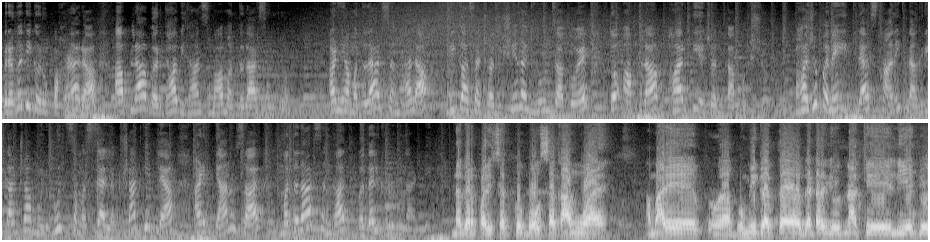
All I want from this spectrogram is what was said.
प्रगती करू पाहणारा आपला वर्धा विधानसभा मतदारसंघ. आणि या मतदारसंघाला विकासाच्या दिशेनं घेऊन जातोय तो आपला भारतीय जनता पक्ष. भाजपने इथल्या स्थानिक नागरिकांच्या मूलभूत समस्या लक्षात घेतल्या आणि त्यानुसार मतदारसंघात बदल घडवून आणले. नगर परिषद को बहुत सा काम हुआ है। हमारे भूमिगत गटर योजना के लिए जो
